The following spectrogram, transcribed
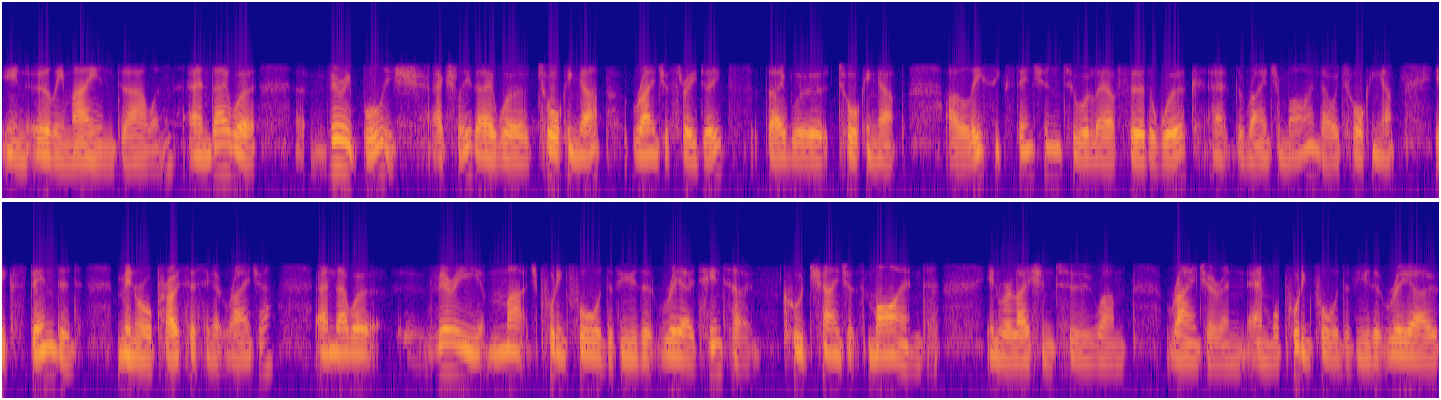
in early May in Darwin, and they were uh, very bullish. Actually, they were talking up Ranger Three Deeps. They were talking up a lease extension to allow further work at the Ranger mine. They were talking up extended mineral processing at Ranger, and they were very much putting forward the view that Rio Tinto could change its mind in relation to um, Ranger and, and were putting forward the view that Rio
